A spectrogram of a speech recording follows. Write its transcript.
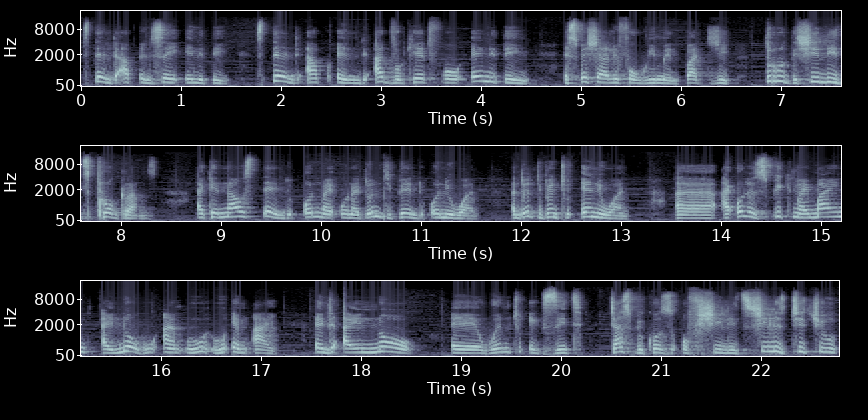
stand up and say anything, stand up and advocate for anything, especially for women. But gee, through the She Leads programs, I can now stand on my own. I don't depend on anyone. I don't depend to anyone. Uh, I always speak my mind. I know who, I'm, who, who am I. And I know uh, when to exit just because of Shilits. Shilits teach you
